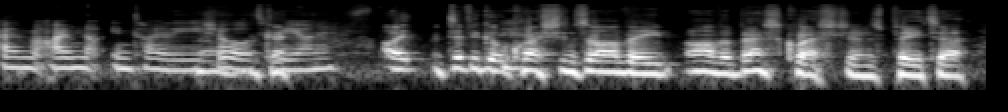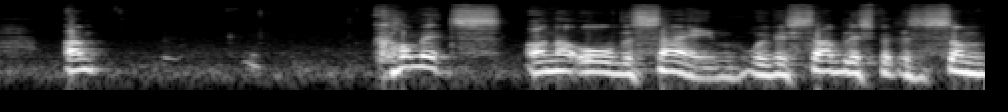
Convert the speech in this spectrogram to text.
Um, I'm not entirely no, sure, okay. to be honest. I, difficult questions are the are the best questions, Peter. Um, comets are not all the same. We've established that there's some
